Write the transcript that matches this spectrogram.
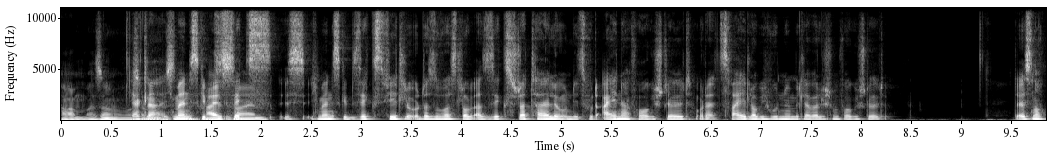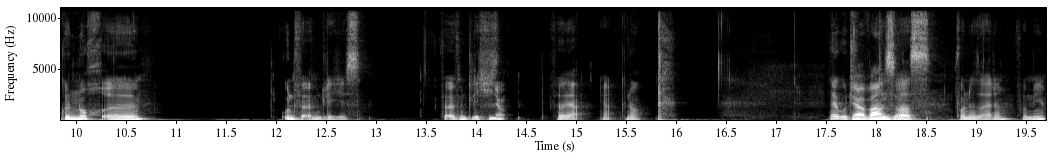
haben, weißt du? Ja klar, ich meine, es gibt sechs, ist, ich meine, es gibt sechs Viertel oder sowas, glaub, also sechs Stadtteile und jetzt wird einer vorgestellt oder zwei, glaube ich, wurden ja mittlerweile schon vorgestellt. Da ist noch genug äh, Unveröffentlichtes. Veröffentlicht. Ja. Für, ja, ja, genau. ja gut, Ja, Wahnsinn. das war's von der Seite, von mir.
